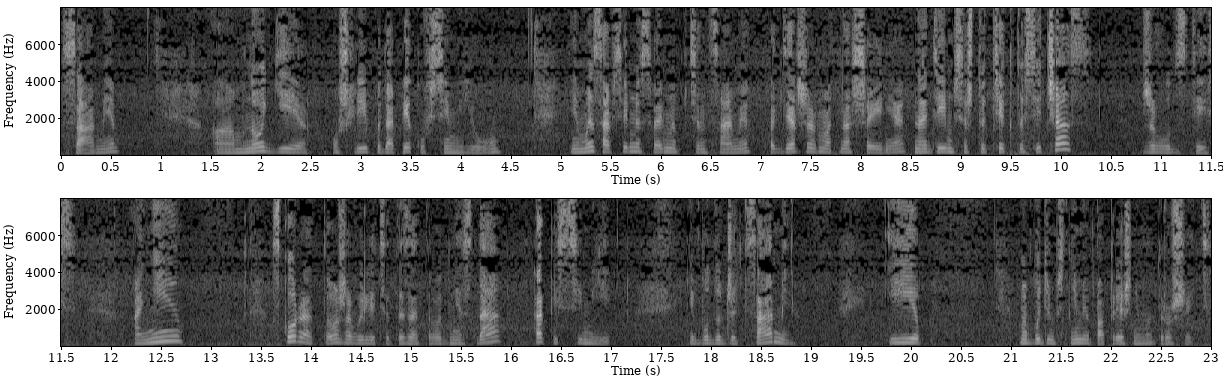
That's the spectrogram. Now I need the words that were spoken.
сами, а, многие ушли под опеку в семью, и мы со всеми своими птенцами поддерживаем отношения. Надеемся, что те, кто сейчас живут здесь, они скоро тоже вылетят из этого гнезда, как из семьи, и будут жить сами, и мы будем с ними по-прежнему дружить.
